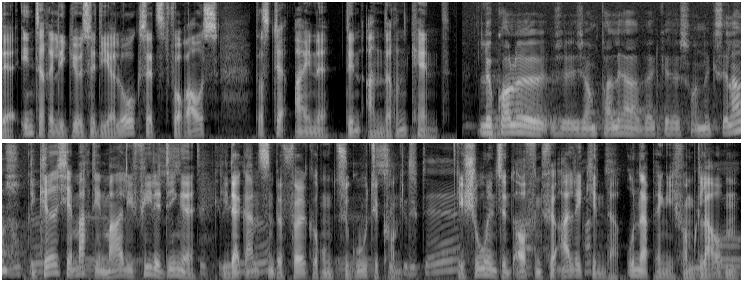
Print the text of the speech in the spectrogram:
Der interreligiöse Dialog setzt voraus, dass der eine den anderen kennt. Euh, die Kirche macht in Mali viele Dinge, die der ganzen Bevölkerung zugutekommt. Die Schulen sind offen für alle Kinder, unabhängig vom Glauben.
